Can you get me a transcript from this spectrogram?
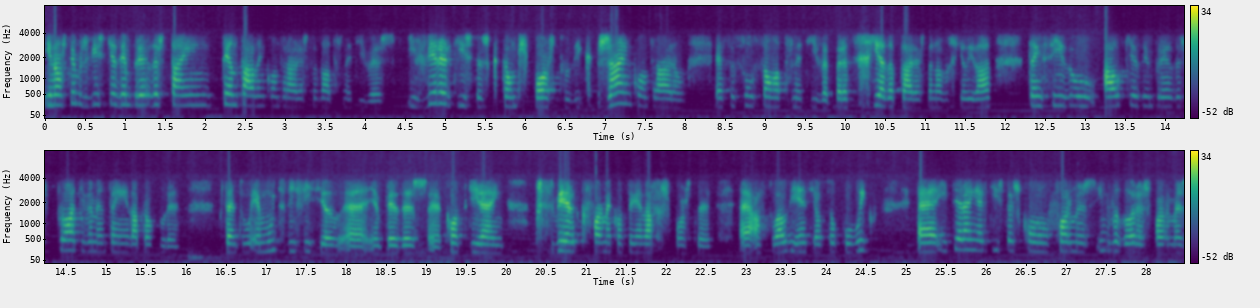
E nós temos visto que as empresas têm tentado encontrar estas alternativas e ver artistas que estão dispostos e que já encontraram essa solução alternativa para se readaptar a esta nova realidade tem sido algo que as empresas proativamente têm ido à procura. Portanto, é muito difícil uh, empresas uh, conseguirem perceber de que forma é conseguem dar resposta uh, à sua audiência, ao seu público Uh, e terem artistas com formas inovadoras, formas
